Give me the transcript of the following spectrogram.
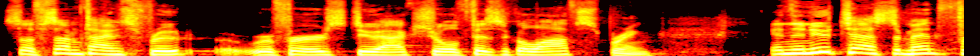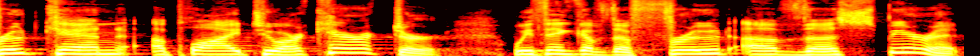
So sometimes fruit refers to actual physical offspring. In the New Testament, fruit can apply to our character. We think of the fruit of the Spirit.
